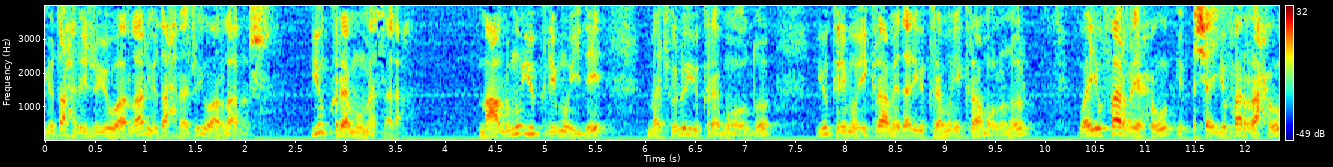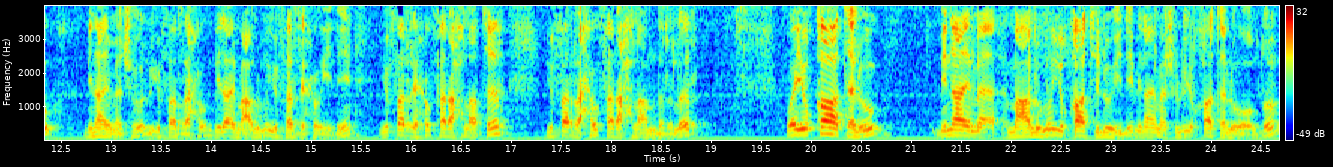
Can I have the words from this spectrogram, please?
Yudahricu yuvarlar, yudahrecu yuvarlanır. Yukremu mesela. Malumu yukrimu idi. Meçhulü yukremu oldu. Yukrimu ikram eder, yukremu ikram olunur. Ve yufarrihu şey yufarrahu binay meçhul yufarrahu binay malumu yufarrihu idi. Yufarrihu ferahlatır, yufarrahu ferahlandırılır. Ve yuqatelu binay malumu yuqatilu idi. Binay meçhulü yuqatelu oldu.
